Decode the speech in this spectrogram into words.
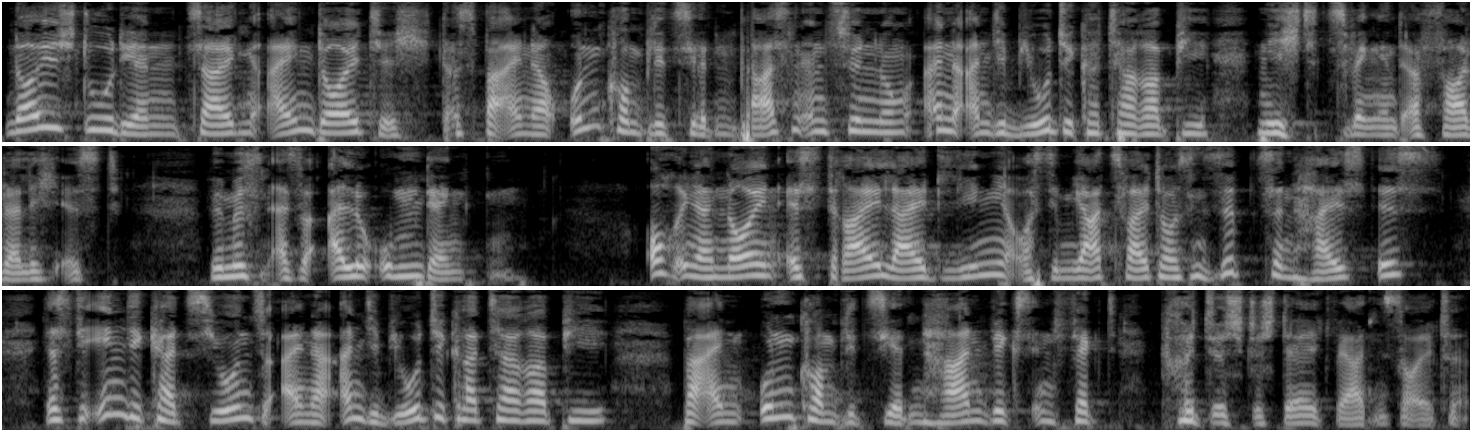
Neue Studien zeigen eindeutig, dass bei einer unkomplizierten Blasenentzündung eine Antibiotikatherapie nicht zwingend erforderlich ist. Wir müssen also alle umdenken. Auch in der neuen S3-Leitlinie aus dem Jahr 2017 heißt es, dass die Indikation zu einer Antibiotikatherapie bei einem unkomplizierten Harnwegsinfekt kritisch gestellt werden sollte.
